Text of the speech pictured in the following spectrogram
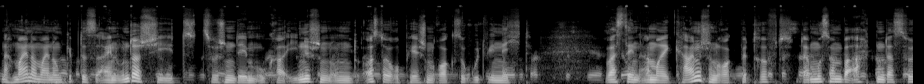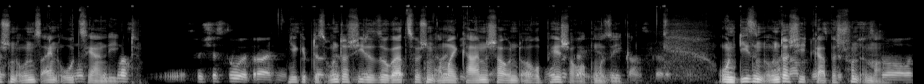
Nach meiner Meinung gibt es einen Unterschied zwischen dem ukrainischen und osteuropäischen Rock so gut wie nicht. Was den amerikanischen Rock betrifft, da muss man beachten, dass zwischen uns ein Ozean liegt. Hier gibt es Unterschiede sogar zwischen amerikanischer und europäischer Rockmusik. Und diesen Unterschied gab es schon immer.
